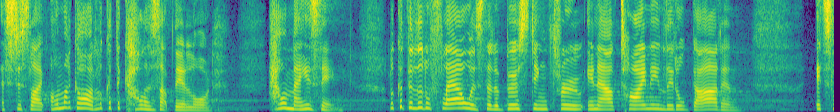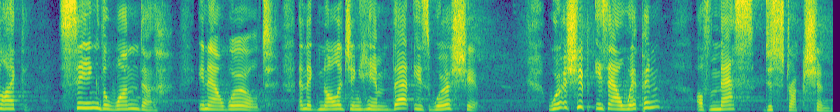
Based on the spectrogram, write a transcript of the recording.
It's just like, oh my God, look at the colors up there, Lord. How amazing. Look at the little flowers that are bursting through in our tiny little garden. It's like seeing the wonder in our world and acknowledging Him. That is worship. Worship is our weapon of mass destruction.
